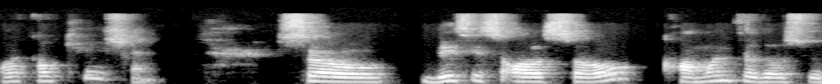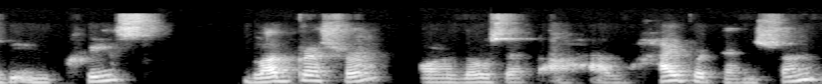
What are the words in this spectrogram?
or Caucasian. So this is also common to those with increased blood pressure or those that have hypertension,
